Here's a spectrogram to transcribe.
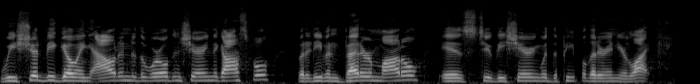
we should be going out into the world and sharing the gospel, but an even better model is to be sharing with the people that are in your life.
